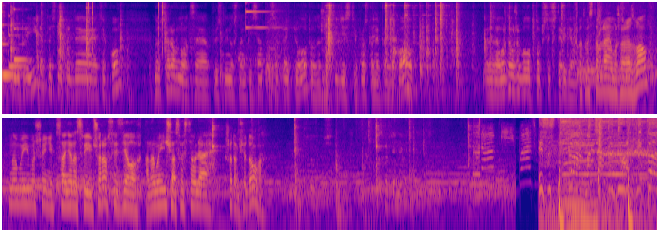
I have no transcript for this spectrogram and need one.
не приїде, хтось не прийде техком. Ну все одно це плюс-мінус там 50-55 пілотів до 60 просто не пройде квалу. Я не знаю, можна вже було б топ-64 робити. От виставляємо вже розвал на моїй машині. Саня на своїй вчора все зробив, а на моїй зараз виставляє. Що там ще довго? It's a stick up, my chopper do the hiccup.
